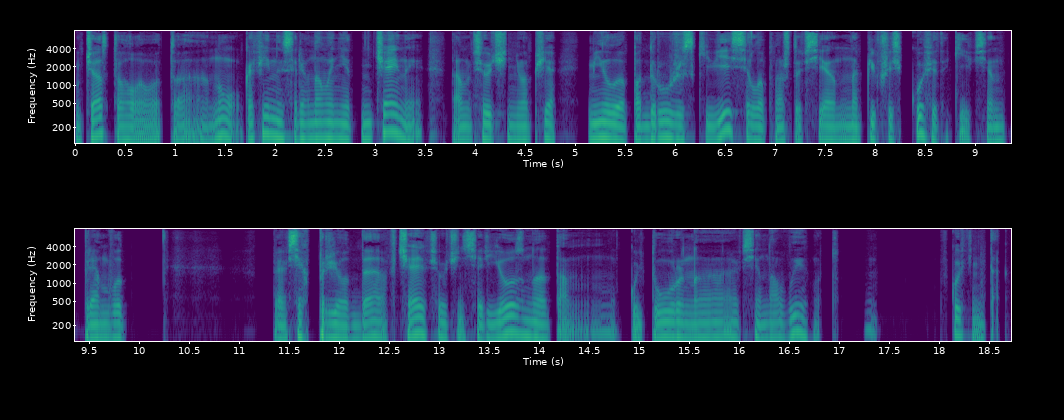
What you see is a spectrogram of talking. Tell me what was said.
участвовала. Вот, э, ну, кофейные соревнования это не чайные, там все очень вообще мило, подружески, весело, потому что все, напившись кофе, такие все прям вот прям всех прет, да, в чае все очень серьезно, там, культурно, все на вы, вот. В кофе не так.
